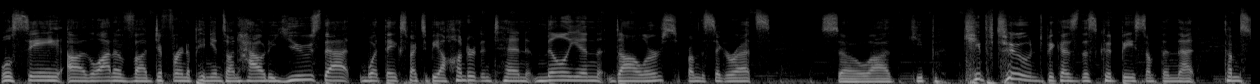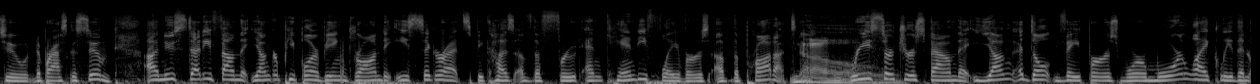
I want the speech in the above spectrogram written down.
we'll see uh, a lot of uh, different opinions on how to use that, what they expect to be $110 million from the cigarettes. So uh, keep keep tuned because this could be something that comes to Nebraska soon. A new study found that younger people are being drawn to e-cigarettes because of the fruit and candy flavors of the product. No. Researchers found that young adult vapors were more likely than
